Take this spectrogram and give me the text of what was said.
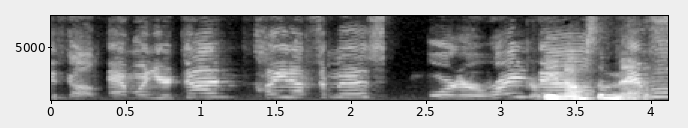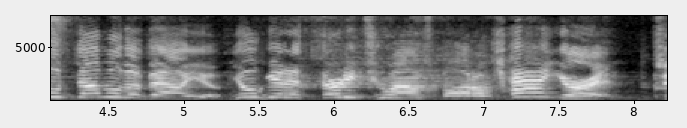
And when you're done, Order right Clean now. up some mess. And we'll double the value. You'll get a 32 ounce bottle of cat urine, so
